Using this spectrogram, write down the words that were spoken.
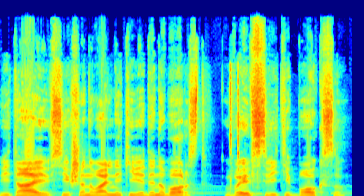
Вітаю всіх шанувальників єдиноборств. Ви в світі боксу.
